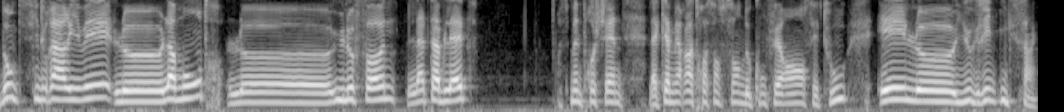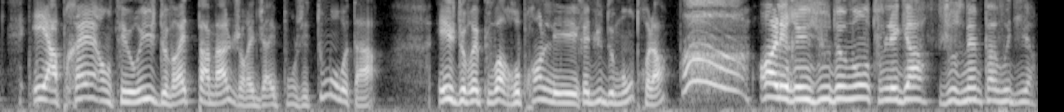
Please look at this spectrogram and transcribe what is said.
Donc ce qui devrait arriver, le, la montre, le Ulefone, la tablette, semaine prochaine, la caméra 360 de conférence et tout, et le Ugreen X5. Et après, en théorie, je devrais être pas mal, j'aurais déjà épongé tout mon retard. Et je devrais pouvoir reprendre les reviews de montres là. Oh, les reviews de montres, les gars, j'ose même pas vous dire.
